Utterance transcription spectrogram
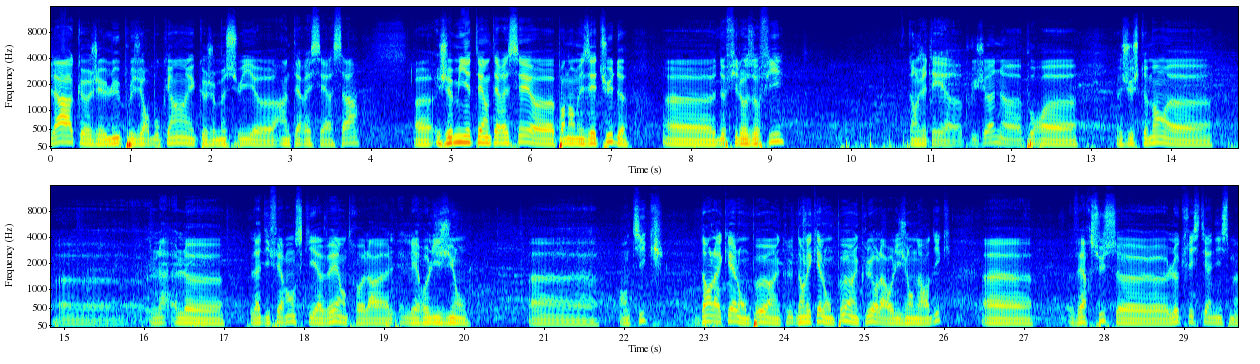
là que j'ai lu plusieurs bouquins et que je me suis intéressé à ça. Je m'y étais intéressé pendant mes études de philosophie, quand j'étais plus jeune, pour justement la, le- la différence qu'il y avait entre les religions euh, antiques, dans, lesquelles on peut inclure la religion nordique. euh, versus euh, le christianisme.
